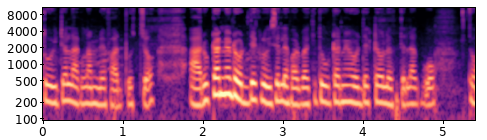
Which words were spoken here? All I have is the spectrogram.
তো ওইটা লাগলাম লেফার, বুঝছ? আর উঠানের অর্ধেক রয়েছে লেফার পাখি, তো উঠানের অর্ধেকটাও লেফতে লাগবো। তো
